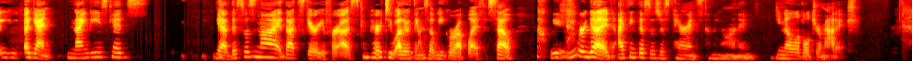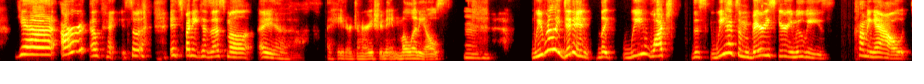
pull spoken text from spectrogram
you, again, 90s kids, yeah, this was not that scary for us compared to other things that we grew up with. So we, we were good. I think this was just parents coming on and, you know, a little dramatic. Yeah, our okay. So it's funny because us, mil- I, uh, I hate our generation name, millennials. we really didn't like we watched this we had some very scary movies coming out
